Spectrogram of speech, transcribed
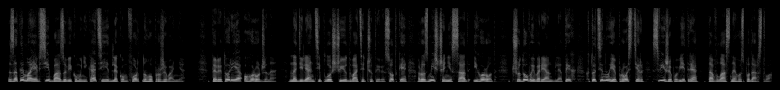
зате має всі базові комунікації для комфортного проживання. Територія огороджена. На ділянці площею 24 сотки розміщені сад і город. Чудовий варіант для тих, хто цінує простір, свіже повітря та власне господарство.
